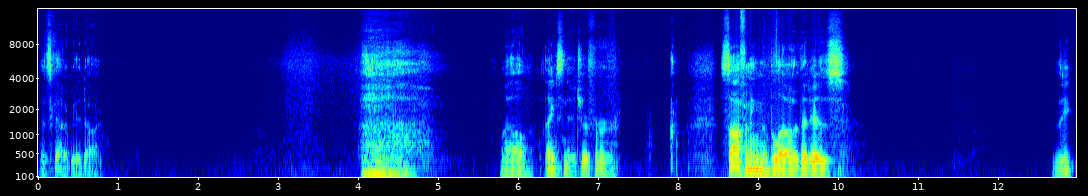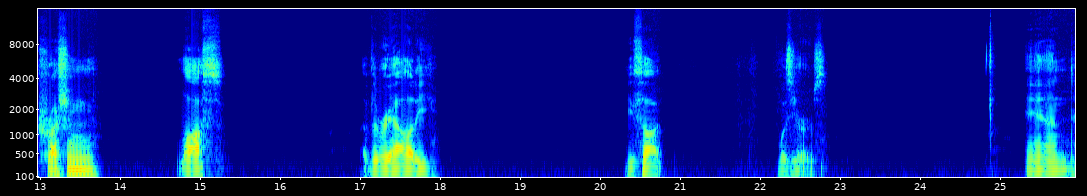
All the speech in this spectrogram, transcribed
It's got to be a dog. well, thanks, nature, for softening the blow that is the crushing loss of the reality you thought was yours. And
